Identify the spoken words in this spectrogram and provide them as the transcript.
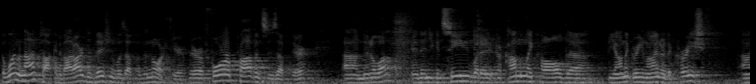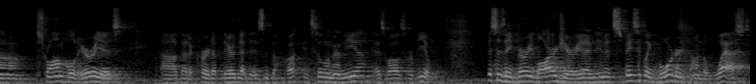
The one that I'm talking about, our division was up in the north here. There are four provinces up there, uh, Nineveh, and then you can see what are commonly called uh, beyond the Green Line or the Kurdish uh, stronghold areas that occurred up there. That is Dohuk and Sulaymaniyah as well as Erbil. This is a very large area, and, and it's basically bordered on the west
